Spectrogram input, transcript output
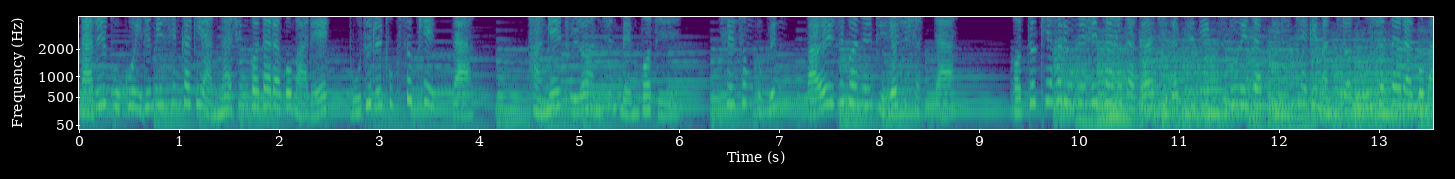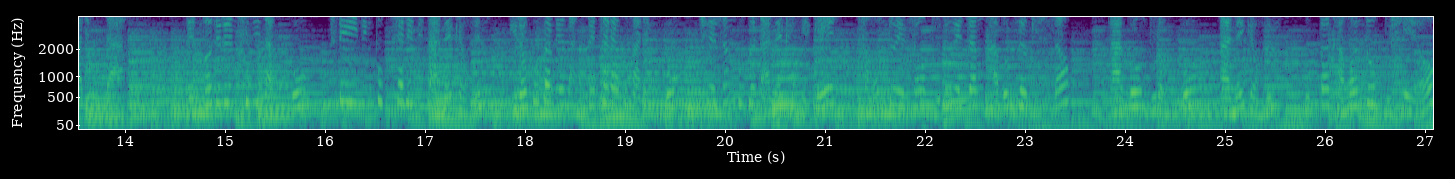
나를 보고 이름이 생각이 안 나신 거다라고 말해 모두를 폭소케 했다. 방에 둘러앉은 멤버들. 최성국은 마을 회관을 빌려주셨다. 어떻게 활용을 할까 하다가 제작진이 무도회장 비슷하게 만들어 놓으셨다라고 말했다. 멤버들은 신이 났고 트레이닝복 차림인 안혜경은 이러고 가면 안 된다라고 말했고 최상국은 안혜경에게 강원도에서 무도회장 가본 적 있어? 라고 물었고 안혜경은 오빠 강원도 무시해요?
